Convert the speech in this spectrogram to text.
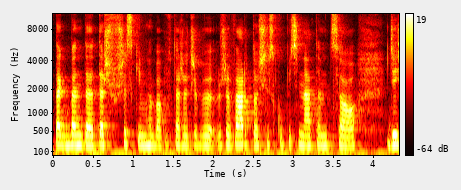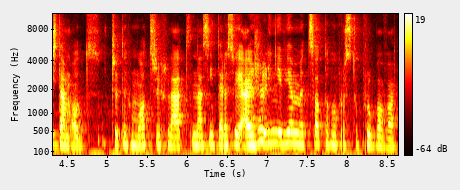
tak będę też wszystkim chyba powtarzać, żeby, że warto się skupić na tym, co gdzieś tam od czy tych młodszych lat nas interesuje, a jeżeli nie wiemy co, to po prostu próbować.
